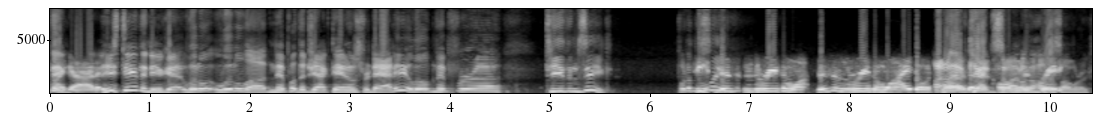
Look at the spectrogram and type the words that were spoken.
teething. my god, He's teething. You get a little little uh, nip of the Jack Daniels for Daddy, a little nip for uh, teeth and Zeke. Put him to sleep. this is the reason why. This is the reason why I don't I tell don't her have that kids, I so call I on don't this know how this radio. all works.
